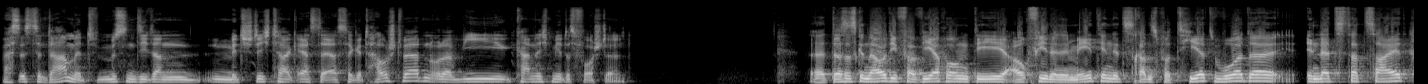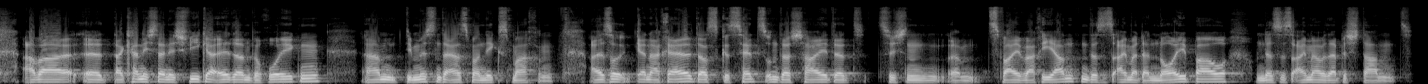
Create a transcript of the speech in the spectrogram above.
Was ist denn damit? Müssen die dann mit Stichtag 1.1. getauscht werden oder wie kann ich mir das vorstellen? Äh, das ist genau die Verwirrung, die auch viel in den Medien jetzt transportiert wurde in letzter Zeit. Aber äh, da kann ich deine Schwiegereltern beruhigen. Ähm, die müssen da erstmal nichts machen. Also generell, das Gesetz unterscheidet zwischen ähm, zwei Varianten. Das ist einmal der Neubau und das ist einmal der Bestand.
